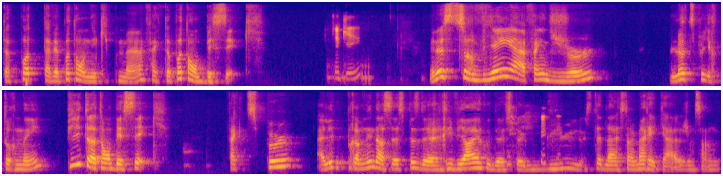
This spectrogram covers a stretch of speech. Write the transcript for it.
t'as pas, t'avais pas ton équipement, fait que t'as pas ton bicycle. Ok. Mais là, si tu reviens à la fin du jeu, là, tu peux y retourner, puis t'as ton bicycle. Fait que tu peux aller te promener dans cette espèce de rivière ou de ce glu, c'était de la- c'était un marécage, il me semble,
